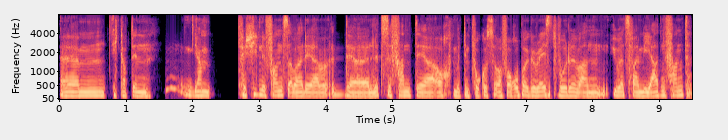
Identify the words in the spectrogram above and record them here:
Ähm, ich glaube, den, die haben verschiedene Funds, aber der, der letzte Fund, der auch mit dem Fokus auf Europa geraced wurde, war ein über zwei Milliarden Fund.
